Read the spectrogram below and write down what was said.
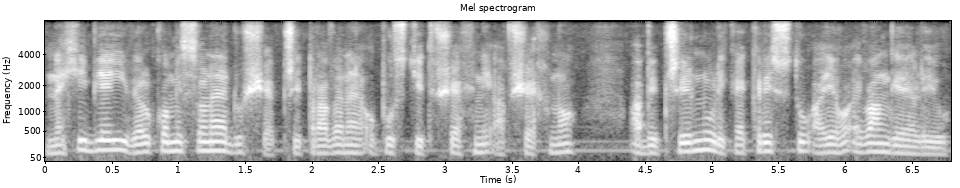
nechybějí velkomyslné duše připravené opustit všechny a všechno, aby přilnuli ke Kristu a jeho evangeliu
